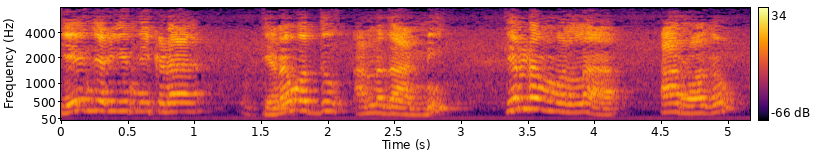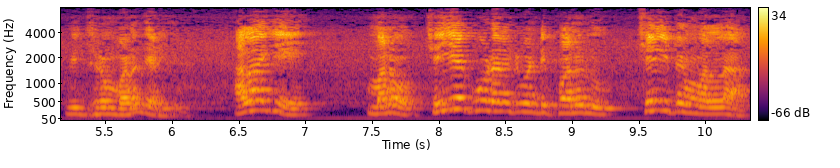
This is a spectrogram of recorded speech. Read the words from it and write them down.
ఏం జరిగింది ఇక్కడ? తినవద్దు అన్నదాన్ని తినడం వల్ల ఆ రోగం విజృంభణ జరిగింది. అలాగే మనం చేయకూడనటువంటి పనులు చేయటం వల్ల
